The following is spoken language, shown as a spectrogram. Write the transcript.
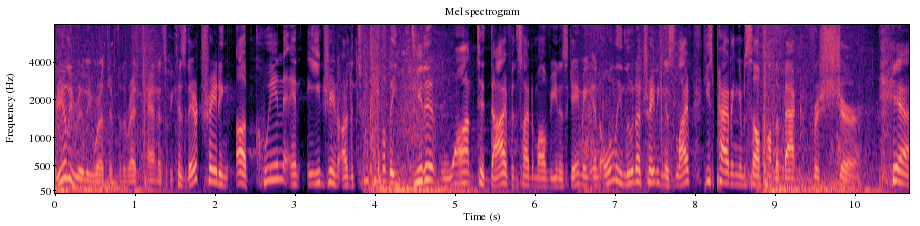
really, really worth it for the Red Canids because they're trading up. Quinn and Adrian are the two people they didn't want to die for the side of Malvinas Gaming, and only Luna trading his life. He's patting himself on the back for sure. Yeah,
